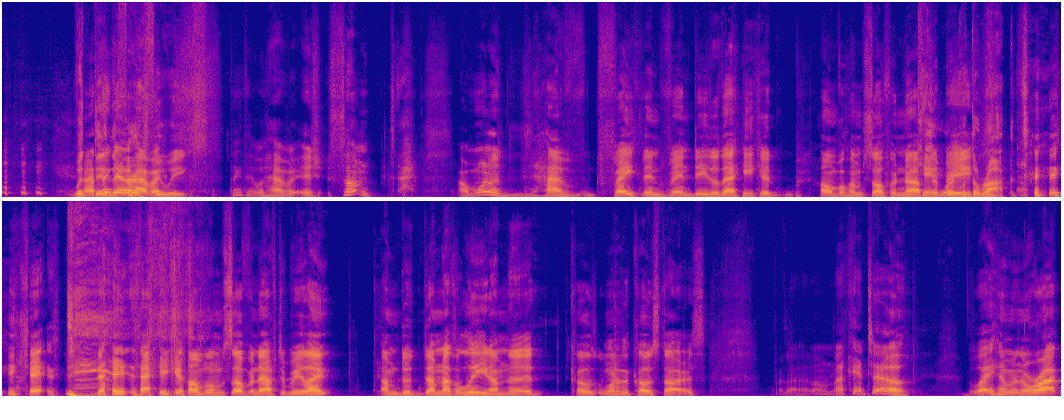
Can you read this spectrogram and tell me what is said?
within the first have a- few weeks? I think they would have an issue. Some, I want to have faith in Vin Diesel that he could humble himself enough to work be. with the Rock. he can't. that, he, that he can humble himself enough to be like, I'm the, I'm not the lead. I'm the co, one of the co-stars. But I don't. I can't tell. The way him and the Rock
